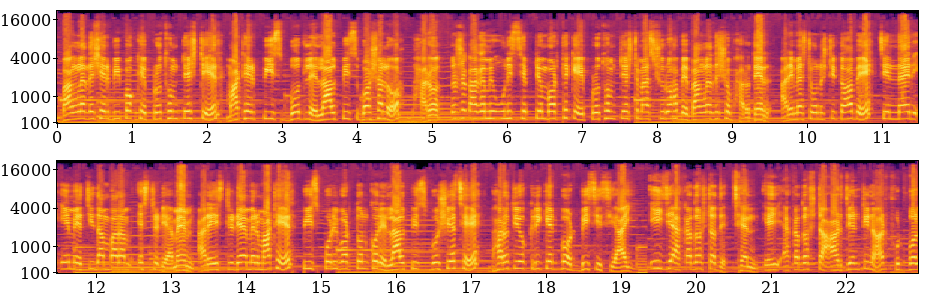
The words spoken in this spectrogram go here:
বাংলাদেশের বিপক্ষে প্রথম টেস্টের মাঠের পিচ বদলে লাল পিচ বসালো ভারত। দর্শক, আগামী উনিশ সেপ্টেম্বর থেকে প্রথম টেস্ট ম্যাচ শুরু হবে বাংলাদেশ ও ভারতের। আর এই ম্যাচটি অনুষ্ঠিত হবে চেন্নাইয়ের এম এ চিদাম্বারাম স্টেডিয়ামে। আর এই স্টেডিয়ামের মাঠের পিচ পরিবর্তন করে লাল পিচ বসিয়েছে ভারতীয় ক্রিকেট বোর্ড বিসিসিআই। এই যে একাদশটা দেখছেন, এই একাদশটা আর্জেন্টিনার ফুটবল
